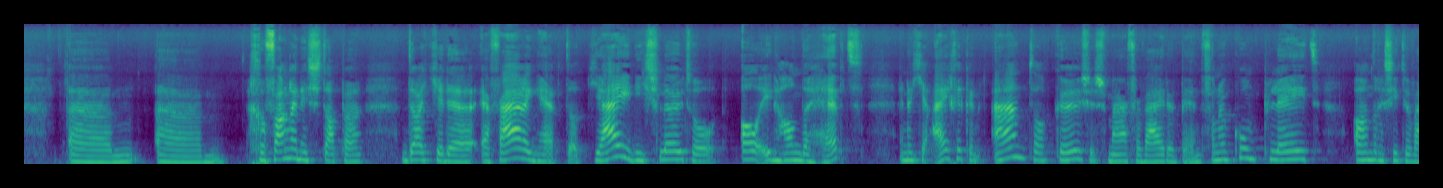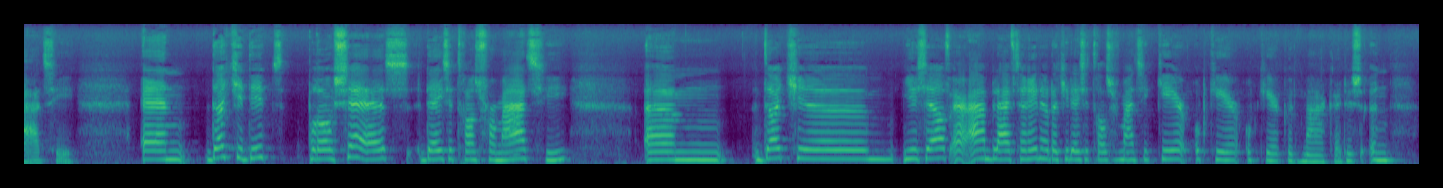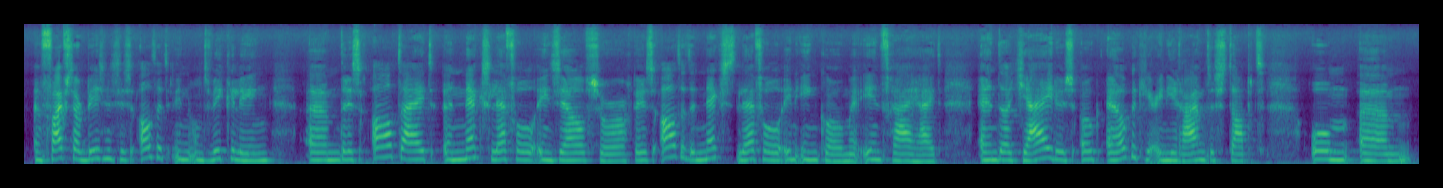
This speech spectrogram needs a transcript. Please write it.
um, um, gevangenis stappen. Dat je de ervaring hebt dat jij die sleutel al in handen hebt. En dat je eigenlijk een aantal keuzes maar verwijderd bent van een compleet andere situatie. En dat je dit proces, deze transformatie, um, dat je jezelf eraan blijft herinneren dat je deze transformatie keer op keer op keer kunt maken. Dus een, een five-star business is altijd in ontwikkeling. Um, er is altijd een next level in zelfzorg. Er is altijd een next level in inkomen, in vrijheid. En dat jij dus ook elke keer in die ruimte stapt om um,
